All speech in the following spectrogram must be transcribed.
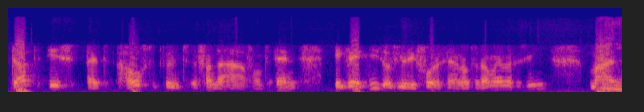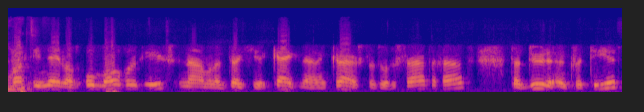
Dat is het hoogtepunt van de avond. En ik weet niet of jullie vorig jaar Rotterdam hebben gezien. Maar wat in Nederland onmogelijk is, namelijk dat je kijkt naar een kruis dat door de straten gaat. Dat duurde een kwartier.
